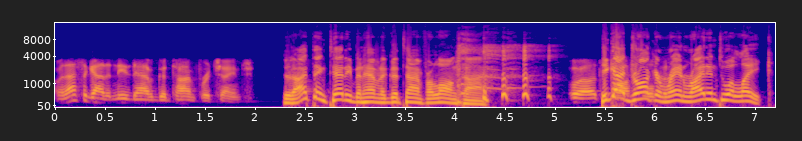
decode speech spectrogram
I mean, that's a guy that needed to have a good time for a change. Dude, I think Teddy's been having a good time for a long time. Well, he got possible, drunk and ran right into a lake.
